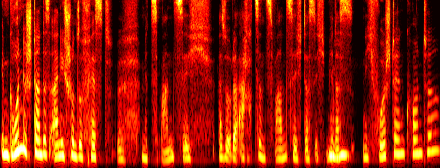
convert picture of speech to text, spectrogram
im Grunde stand es eigentlich schon so fest, äh, mit 20, also oder 18, 20, dass ich mir Mhm. das nicht vorstellen konnte.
